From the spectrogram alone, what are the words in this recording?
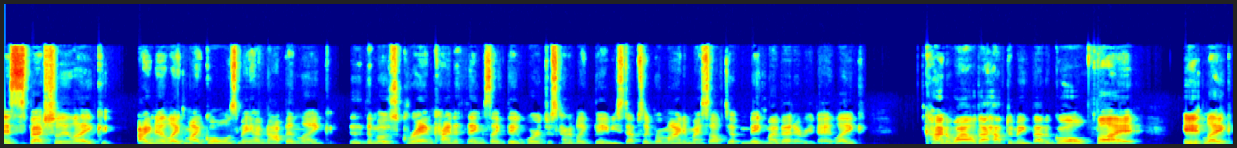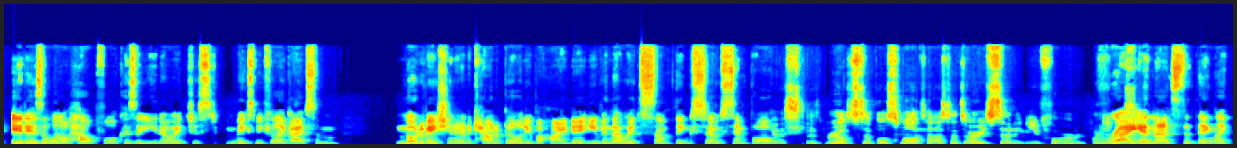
especially like I know like my goals may have not been like the most grand kind of things. Like they were just kind of like baby steps, like reminding myself to make my bed every day. Like kind of wild. I have to make that a goal, but it like it is a little helpful because it you know it just makes me feel like I have some motivation and accountability behind it, even though it's something so simple. Yes, a real simple, small task that's already setting you forward. for Right, and that's the thing. Like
